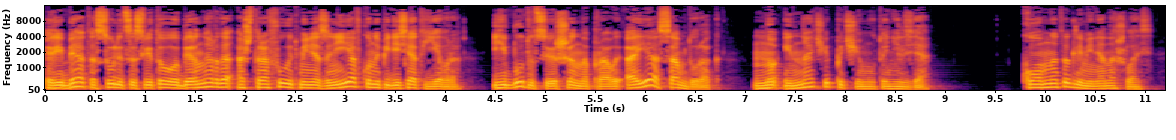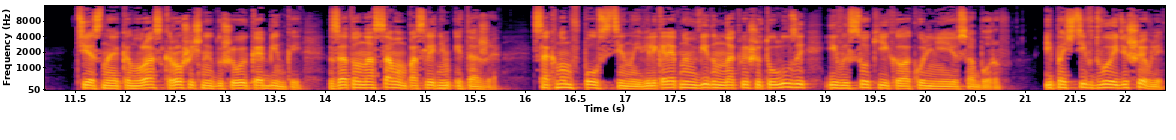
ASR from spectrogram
Ребята с улицы Святого Бернарда оштрафуют меня за неявку на 50 евро и будут совершенно правы, а я сам дурак. Но иначе почему-то нельзя. Комната для меня нашлась. Тесная конура с крошечной душевой кабинкой, зато на самом последнем этаже, с окном в пол стены, великолепным видом на крыше Тулузы и высокие колокольни ее соборов. И почти вдвое дешевле,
